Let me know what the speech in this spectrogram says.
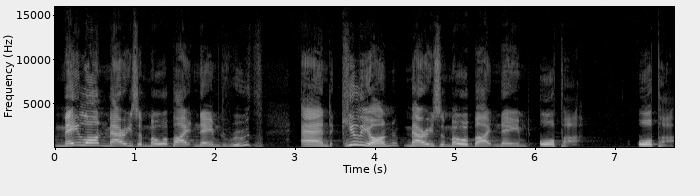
Mahlon marries a Moabite named Ruth, and Chilion marries a Moabite named Orpah. Orpah.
